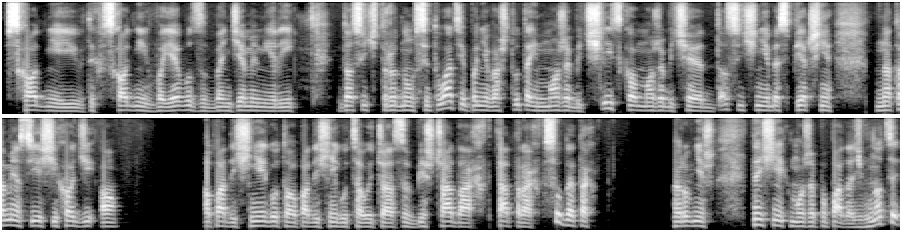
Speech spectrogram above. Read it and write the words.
wschodniej, tych wschodnich województw będziemy mieli dosyć trudną sytuację, ponieważ tutaj może być ślisko, może być e, dosyć niebezpiecznie. Natomiast jeśli chodzi o opady śniegu, to opady śniegu cały czas w Bieszczadach, w Tatrach, w Sudetach. Również ten śnieg może popadać. W nocy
